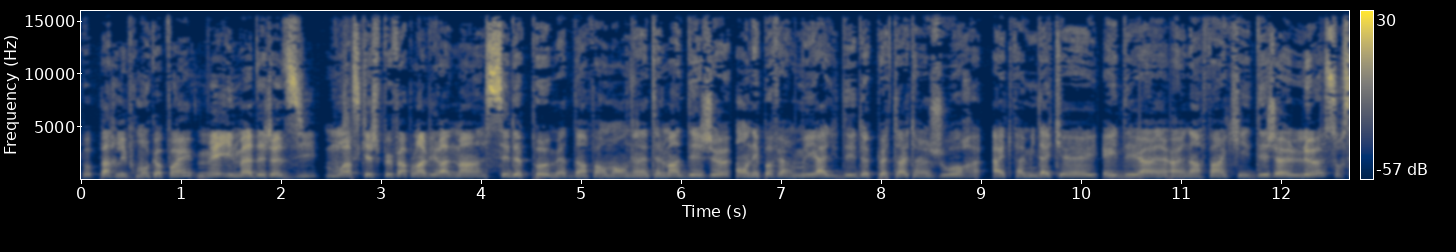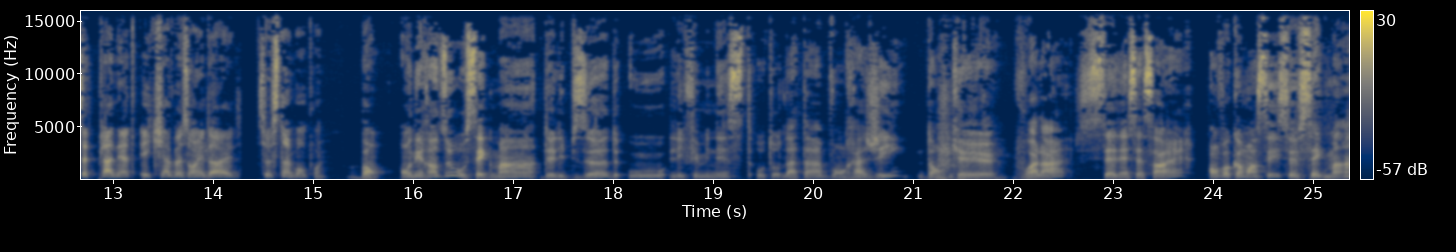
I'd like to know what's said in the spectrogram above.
Pas parler pour mon copain, mais il m'a déjà dit, moi, ce que je peux faire pour l'environnement, c'est de pas mettre d'enfants au monde. On en a tellement déjà, on n'est pas fermé à l'idée de peut-être un jour être famille d'accueil, aider un, un enfant qui est déjà là sur cette planète et qui a besoin d'aide. Ça, c'est un bon point. Bon, on est rendu au segment de l'épisode où les féministes autour de la table vont rager. Donc euh, voilà, c'est nécessaire. On va commencer ce segment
